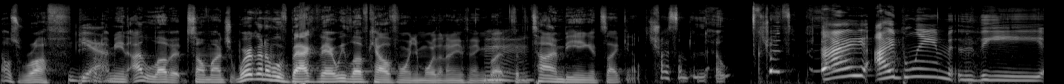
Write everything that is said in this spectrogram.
that was rough. People- Yeah. I mean, I love it so much. We're gonna move back there. We love California more than anything, but for the Mm-hmm. time being, it's like you know, let's try something new. Let's try something. I I blame the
